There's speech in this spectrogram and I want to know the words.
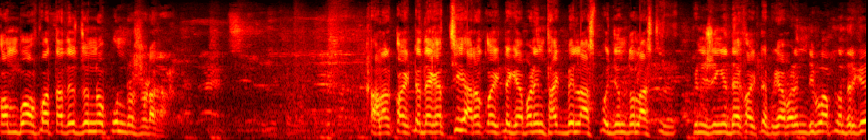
কম্বো অফার তাদের জন্য পনেরোশো টাকা। কালার কয়েকটা দেখাচ্ছি আরও কয়েকটা গ্যাবারিন থাকবে। লাস্ট পর্যন্ত লাস্ট ফিনিশিংয়ে দেয় কয়েকটা গ্যাবারিন দিব আপনাদেরকে।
